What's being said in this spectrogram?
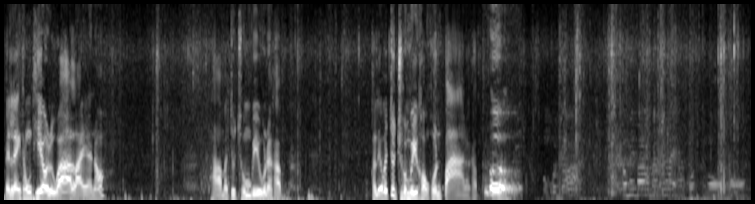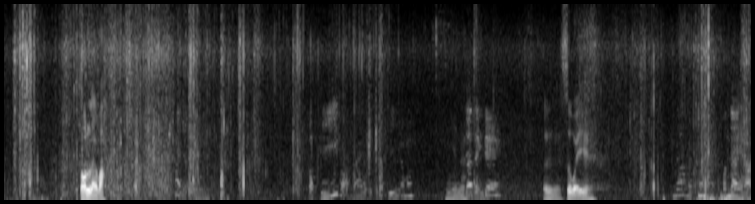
เป็นแหล่งท่องเที่ยวหรือว่าอะไรอะเนาะพามาจุดชมวิวนะครับเขาเรียกว่าจุดชมวิวของคนป่านะครับ เออของคนบ้าถ้าไม่บ้ามาได้ครับงองอต้นอะไรวะน่าจะเป็นกระพี้ป่ะน่าจะเป็นกระพี้แล้วมั้งนี่เห็นนะยอดแดงเออสวยๆยอดแบบต้นใหญ่นะ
